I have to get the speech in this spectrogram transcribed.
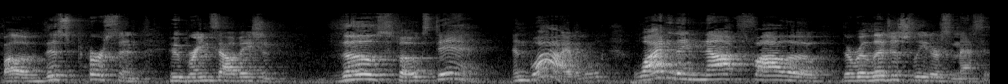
follow this person who brings salvation. Those folks did. And why? Why did they not follow the religious leader's message?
